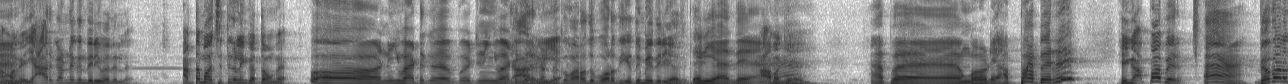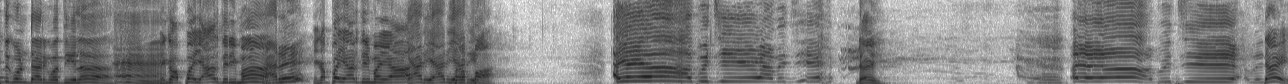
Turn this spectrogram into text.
ஆமாங்க யார் கண்ணுக்கும் தெரிவதில்லை. அட்டமா சித்துக்களையும் கத்தவங்க. ஓ நீங்க வாட்டுக்கு போயிட்டு நீங்க வாட்டுக்கு யார் வருவீங்க. கண்ணுக்கும் வரது போறது எதுவுமே தெரியாது. தெரியாது. ஆமாங்க. அப்ப உங்களுடைய அப்பா பேரு? எங்க அப்பா பேர்? ஆ. விவரத்துக்கு வந்துட்டாருங்க பாத்தீங்களா? ஆ. எங்க அப்பா யார் தெரியுமா? யாரு? எங்க அப்பா யார் தெரியுமா யார், யார், யார்? ஐயோ அப்புச்சி அப்புச்சி டேய். ஐயோ அப்புச்சி அப்புச்சி. டேய்.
